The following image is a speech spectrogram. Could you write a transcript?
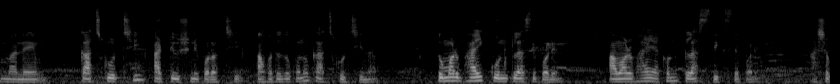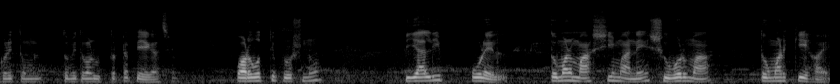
মানে কাজ করছি আর টিউশনি পড়াচ্ছি। আপাতত কোনো কাজ করছি না। তোমার ভাই কোন ক্লাসে পড়ে? আমার ভাই এখন ক্লাস সিক্সে পড়ে। আশা করি তোম- তুমি তোমার উত্তরটা পেয়ে গেছো। পরবর্তী প্রশ্ন, পিয়ালি পোড়েল, তোমার মাসি মানে শুভর মা, তোমার কে হয়?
